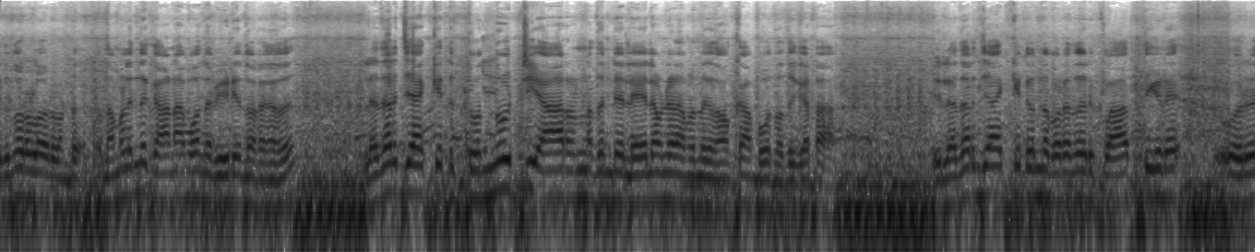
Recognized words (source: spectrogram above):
ഇരുന്നൂറുള്ളവരുണ്ട് നമ്മളിന്ന് കാണാൻ പോകുന്ന വീഡിയോ എന്ന് പറയുന്നത് ലെതർ ജാക്കറ്റ് തൊണ്ണൂറ്റി ആറെണ്ണത്തിന്റെ ലേലമാണ് നമ്മൾ നോക്കാൻ പോകുന്നത് കേട്ടാ. ഈ ലെതർ ജാക്കറ്റ് എന്ന് പറയുന്നത് ഒരു ക്ലാത്തിയുടെ ഒരു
